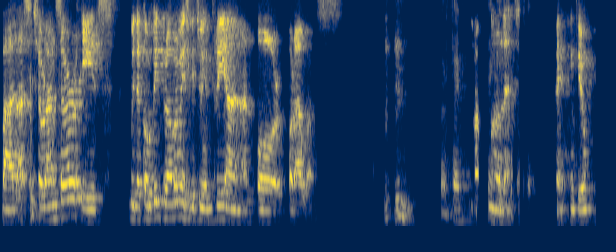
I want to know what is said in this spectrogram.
But as a short answer, it's with the complete problem is between three and, and four, four hours. Perfect. More or less. Okay, thank you.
